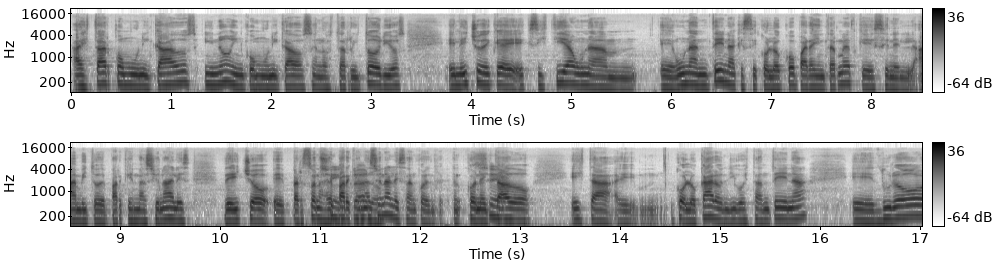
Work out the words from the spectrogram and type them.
a estar comunicados y no incomunicados en los territorios, el hecho de que existía una, eh, una antena que se colocó para Internet, que es en el ámbito de parques nacionales. De hecho, eh, personas de parques nacionales han conectado esta, eh, colocaron, digo, esta antena. duró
